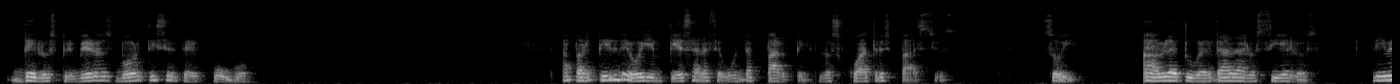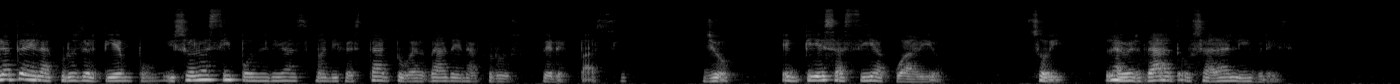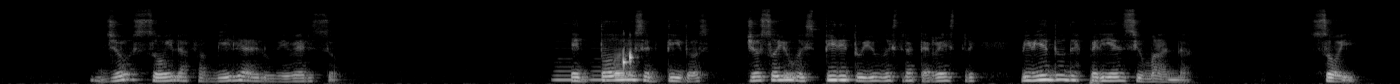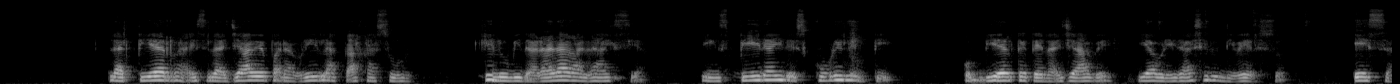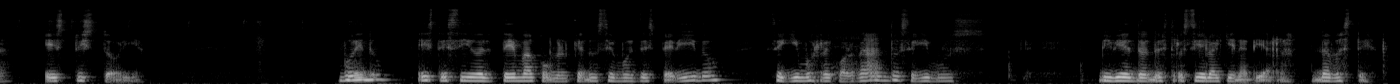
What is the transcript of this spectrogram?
de los primeros vórtices del cubo. A partir de hoy empieza la segunda parte, los cuatro espacios. Soy, habla tu verdad a los cielos, Líbrate de la cruz del tiempo y sólo así podrías manifestar tu verdad en la cruz del espacio. Yo, empieza así Acuario. Soy, la verdad os hará libres. Yo soy la familia del universo. En todos los sentidos, yo soy un espíritu y un extraterrestre viviendo una experiencia humana. Soy. La tierra es la llave para abrir la caja azul que iluminará la galaxia. Inspira y descúbrela en ti. Conviértete en la llave y abrirás el universo. Esa es tu historia. Bueno, este ha sido el tema con el que nos hemos despedido. Seguimos recordando, seguimos viviendo nuestro cielo aquí en la tierra. Namaste.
